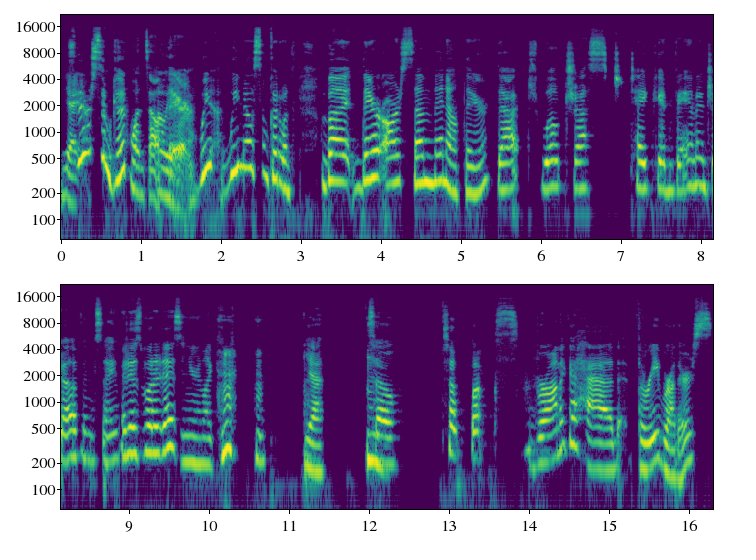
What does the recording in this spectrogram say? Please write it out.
Yeah, there's some good ones out Oh, there. yeah, we yeah. we know some good ones, but there are some men out there that will just take advantage of and say it is what it is, and you're like, yeah. So soapbox. Veronica had three brothers,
